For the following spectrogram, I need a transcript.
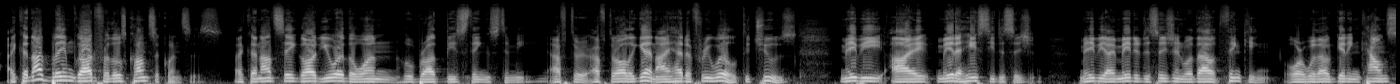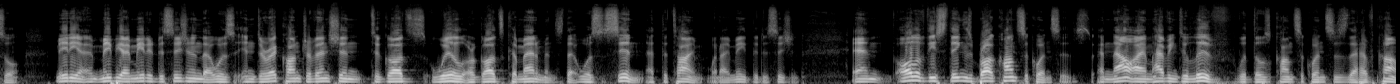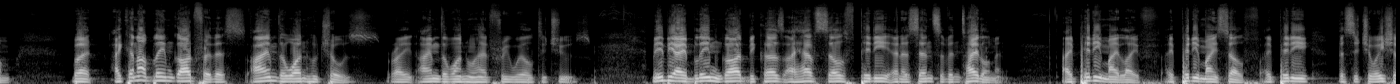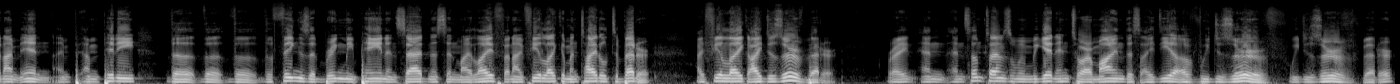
I cannot blame God for those consequences. I cannot say, God, you are the one who brought these things to me. After, after all, again, I had a free will to choose. Maybe I made a hasty decision. Maybe I made a decision without thinking or without getting counsel. Maybe, uh, maybe I made a decision that was in direct contravention to God's will or God's commandments. That was sin at the time when I made the decision. And all of these things brought consequences. And now I'm having to live with those consequences that have come. But I cannot blame God for this. I'm the one who chose, right? I'm the one who had free will to choose. Maybe I blame God because I have self pity and a sense of entitlement. I pity my life. I pity myself. I pity the situation I'm in. I'm, I'm pity the, the, the, the things that bring me pain and sadness in my life, and I feel like I'm entitled to better. I feel like I deserve better, right? And and sometimes when we get into our mind this idea of we deserve, we deserve better,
